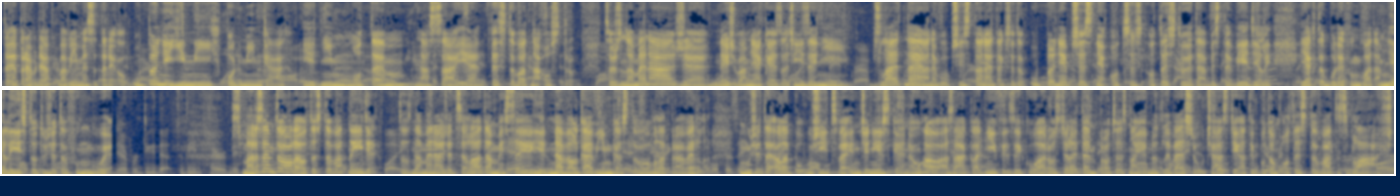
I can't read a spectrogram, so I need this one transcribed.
To je pravda, bavíme se tady o úplně jiných podmínkách. Jedním motem NASA je testovat na ostro, což znamená, že než vám nějaké zařízení vzlétne nebo přistane, tak se to úplně přesně otestujete, abyste věděli, jak to bude fungovat. A měli jistotu, že to funguje. S Marsem to ale otestovat nejde. To znamená, že celá ta mise je jedna velká výjimka z tohohle pravidla. Můžete ale použít své inženýrské know-how a základní fyziku a rozdělit ten proces na jednotlivé součásti a ty potom otestovat zvlášť.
